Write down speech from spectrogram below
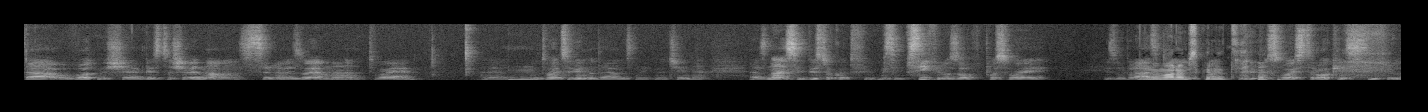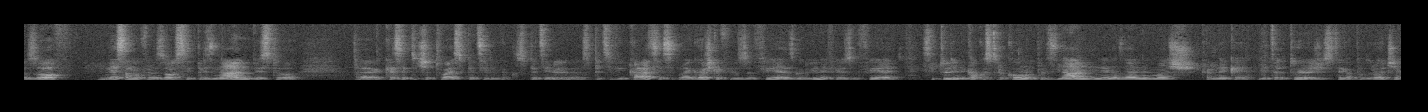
ta uvod mi še, v bistvu še vedno se navezujem na tvoje, mm. na tvoje civilno dejavnost na nek način. Ne. Eh, Znam si v bistvu kot, mislim, psi filozof po svoji izobrazbi. Ne moram skriti. Tudi po svoji stroki si filozof, ne samo filozof, si priznan v bistvu. Uh, kar se tiče tvoje specifikacije, se pravi, grške filozofije, zgodovine filozofije, si tudi nekako strokovno priznan, ne na zadnje, imaš kar nekaj literature že z tega področja.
